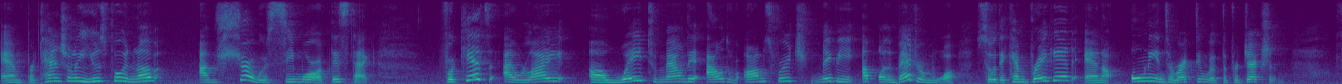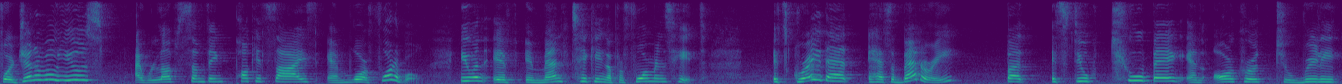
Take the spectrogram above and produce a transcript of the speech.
and potentially useful in love. I'm sure we'll see more of this tech. For kids, I would like a way to mount it out of arm's reach, maybe up on the bedroom wall, so they can break it and are only interacting with the projection. For general use, I would love something pocket sized and more affordable, even if it meant taking a performance hit. It's great that it has a battery, but it's still too big and awkward to really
